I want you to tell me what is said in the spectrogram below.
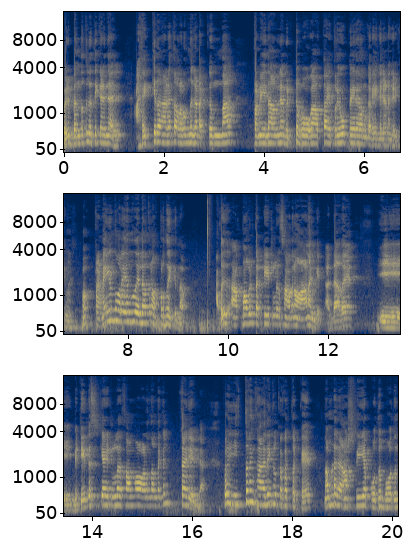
ഒരു ബന്ധത്തിൽ എത്തിക്കഴിഞ്ഞാൽ അരയ്ക്ക് താഴെ തളർന്ന് കിടക്കുന്ന പ്രണയിതാവിനെ വിട്ടുപോകാത്ത എത്രയോ പേരെ നമുക്കറിയാം കല്യാണം കഴിക്കുന്നത്. അപ്പൊ പ്രണയം എന്ന് പറയുന്നത് എല്ലാത്തിനും അപ്പുറത്ത് നിൽക്കുന്ന അത് ആത്മാവിൽ തട്ടിയിട്ടുള്ള ഒരു സാധനമാണെങ്കിൽ അല്ലാതെ ഈ മെറ്റീരിയലിസ്റ്റിക് ആയിട്ടുള്ള സംഭവമാണെന്നുണ്ടെങ്കിൽ കാര്യമില്ല. അപ്പോൾ ഇത്തരം കാര്യങ്ങൾക്കകത്തൊക്കെ നമ്മുടെ രാഷ്ട്രീയ പൊതുബോധം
